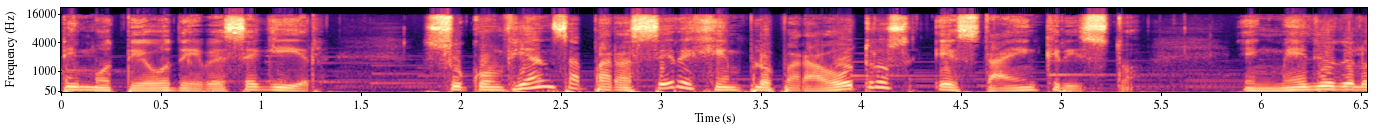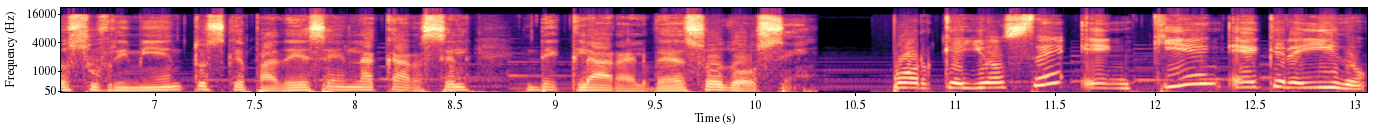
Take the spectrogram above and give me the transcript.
Timoteo debe seguir. Su confianza para ser ejemplo para otros está en Cristo. En medio de los sufrimientos que padece en la cárcel, declara el verso 12 porque yo sé en quién he creído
